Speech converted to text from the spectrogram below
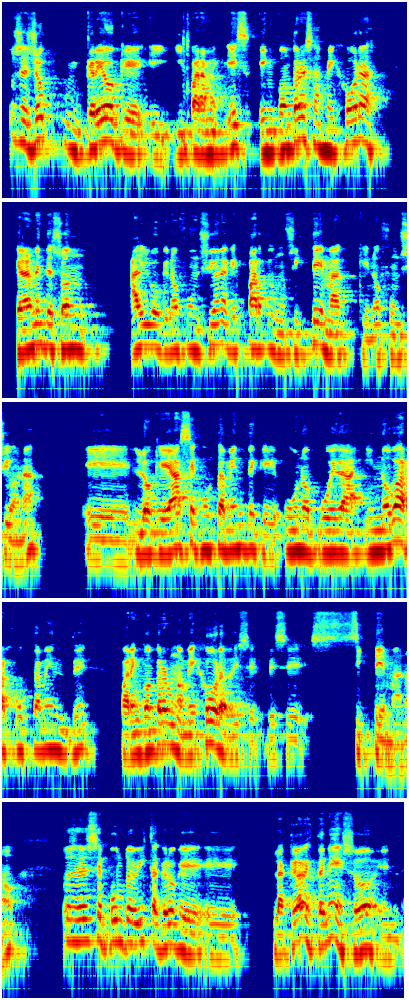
Entonces yo creo que, y, para mí, es encontrar esas mejoras, generalmente son algo que no funciona, que es parte de un sistema que no funciona, eh, lo que hace justamente que uno pueda innovar justamente para encontrar una mejora de ese, de ese sistema, ¿no? Entonces, desde ese punto de vista, creo que eh, la clave está en eso. En,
